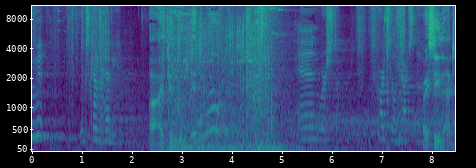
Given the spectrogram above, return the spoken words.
Move it? Looks kind of heavy. I can move it. And we're stuck. Card's still attached to the... I see that.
